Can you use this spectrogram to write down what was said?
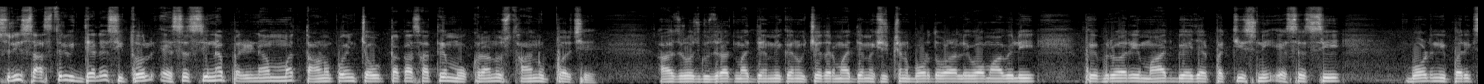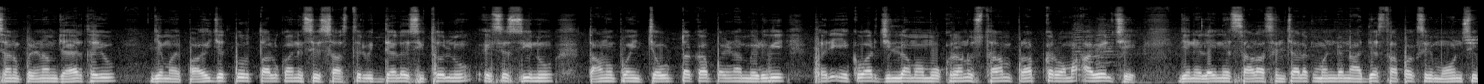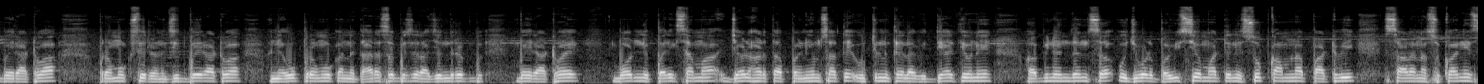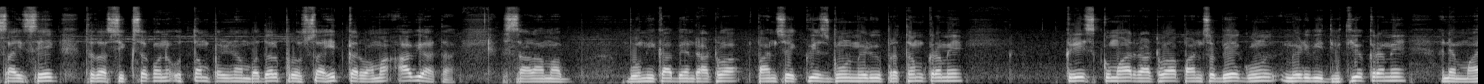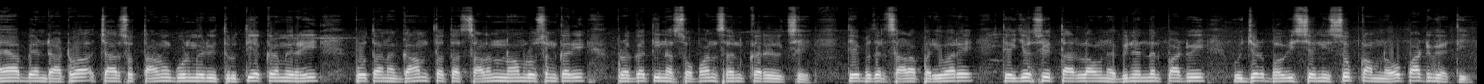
શ્રી શાસ્ત્રી વિદ્યાલય સિથોલ એસએસસીના પરિણામમાં ત્રાણું પોઈન્ટ ચૌદ ટકા સાથે મોખરાનું સ્થાન ઉપર છે. આજરોજ ગુજરાત માધ્યમિક અને ઉચ્ચતર માધ્યમિક શિક્ષણ બોર્ડ દ્વારા લેવામાં આવેલી ફેબ્રુઆરી માર્ચ બે હજાર પચીસની એસએસસી બોર્ડની પરીક્ષાનું પરિણામ જાહેર થયું. જેમાં પાવીજતપુર તાલુકાની શ્રી શાસ્ત્રી વિદ્યાલય સિથોલનું એસએસસીનું ત્રાણું પોઈન્ટ ચૌદ ટકા પરિણામ મેળવી ફરી એકવાર જિલ્લામાં મોખરાનું સ્થાન પ્રાપ્ત કરવામાં આવેલ છે. જેને લઈને શાળા સંચાલક મંડળના અધ્યક્ષાપક શ્રી મોહનસિંહભાઈ રાઠવા, પ્રમુખ શ્રી રણજીતભાઈ રાઠવા અને ઉપપ્રમુખ અને ધારાસભ્ય શ્રી રાજેન્દ્રભાઈ રાઠવાએ બોર્ડની પરીક્ષામાં જળહળતા પરિણામ સાથે ઉત્તીર્ણ થયેલા વિદ્યાર્થીઓને અભિનંદન સહ ઉજ્જવળ ભવિષ્ય માટેની શુભકામના પાઠવી શાળાના સુકાની સાઈ શેખ તથા શિક્ષકોને ઉત્તમ પરિણામ બદલ પ્રોત્સાહિત કરવામાં આવ્યા હતા. શાળામાં ભૂમિકાબેન રાઠવા પાંચસો એકવીસ ગુણ મેળવી પ્રથમ ક્રમે, ક્રિશ કુમાર રાઠવા પાંચસો બે ગુણ મેળવી દ્વિતીય ક્રમે અને માયાબેન રાઠવા ચારસો ત્રાણું ગુણ મેળવી તૃતીય ક્રમે રહી પોતાના ગામ તથા શાળાનું નામ રોશન કરી પ્રગતિના સોપાન સહન કરેલ છે. તે બદલ શાળા પરિવારે તેજસ્વી તારલાઓને અભિનંદન પાઠવી ઉજ્જળ ભવિષ્યની શુભકામનાઓ પાઠવી હતી.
